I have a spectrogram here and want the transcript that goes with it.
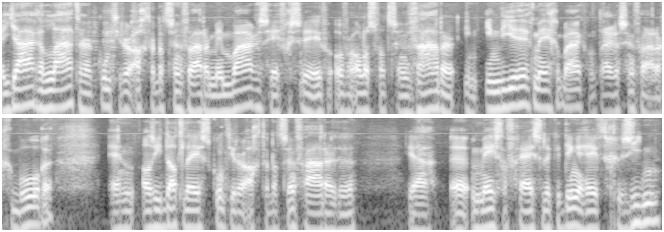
jaren later komt hij erachter dat zijn vader memoires heeft geschreven over alles wat zijn vader in Indië heeft meegemaakt. Want daar is zijn vader geboren. En als hij dat leest, komt hij erachter dat zijn vader de ja, meest afgrijzelijke dingen heeft gezien,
